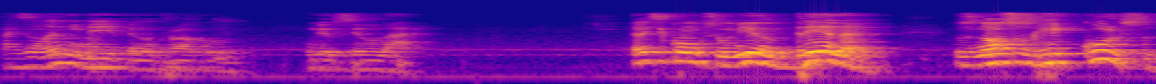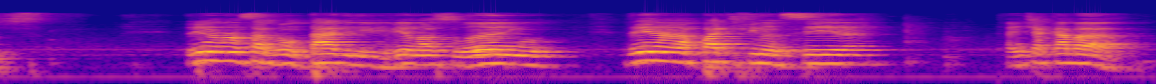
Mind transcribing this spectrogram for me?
faz um ano e meio que eu não troco o meu celular. Então esse consumismo drena os nossos recursos, drena a nossa vontade de viver, o nosso ânimo, drena a parte financeira. A gente acaba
